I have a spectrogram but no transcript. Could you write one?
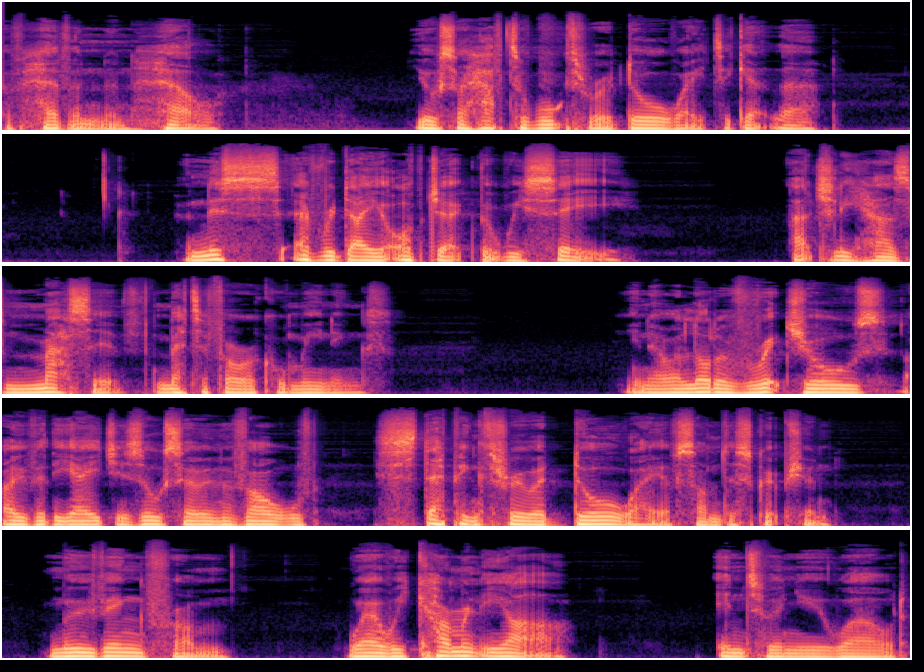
of heaven and hell, you also have to walk through a doorway to get there. And this everyday object that we see actually has massive metaphorical meanings. You know, a lot of rituals over the ages also involve stepping through a doorway of some description, moving from where we currently are into a new world.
